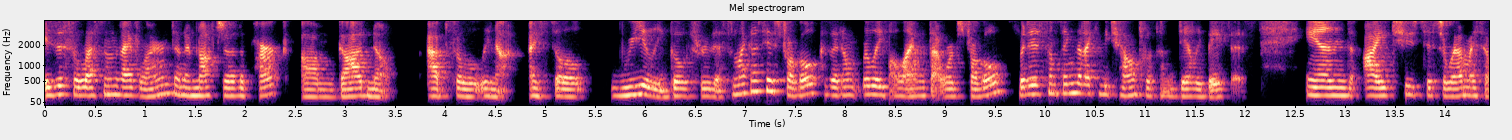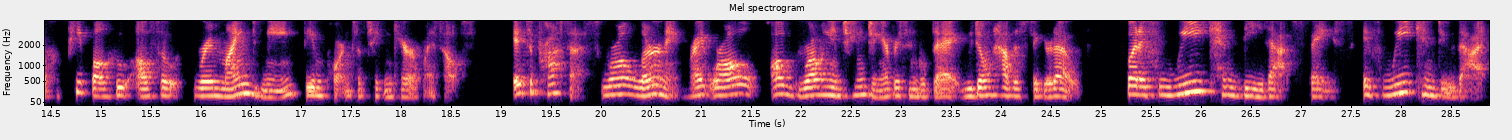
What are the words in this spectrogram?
Is this a lesson that I've learned and I'm knocked it out of the park? Um, God, no. Absolutely not. I still really go through this. I'm not going to say struggle because I don't really align with that word struggle, but it is something that I can be challenged with on a daily basis. And I choose to surround myself with people who also remind me the importance of taking care of myself. It's a process. We're all learning, right? We're all all growing and changing every single day. We don't have this figured out. But if we can be that space, if we can do that,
